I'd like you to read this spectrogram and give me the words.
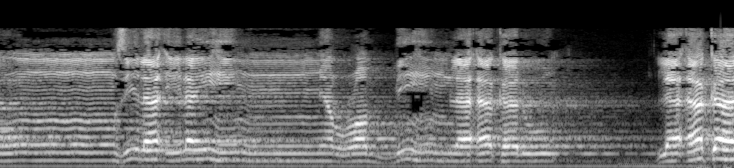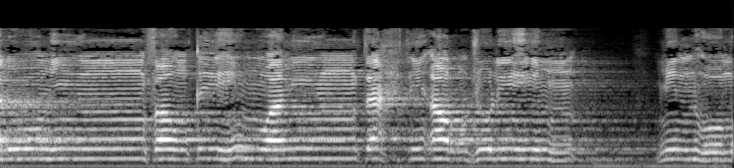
أنزل إليهم من ربهم لأكلوا لأكلوا من فوقهم ومن تحت أرجلهم منهم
